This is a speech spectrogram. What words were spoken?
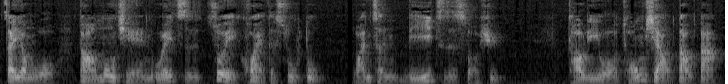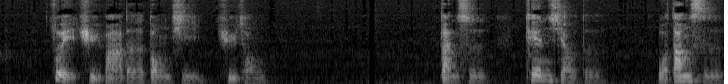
再用我到目前为止最快的速度完成离职手续。逃离我从小到大最惧怕的东西——蛆虫。但是天晓得，我当时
